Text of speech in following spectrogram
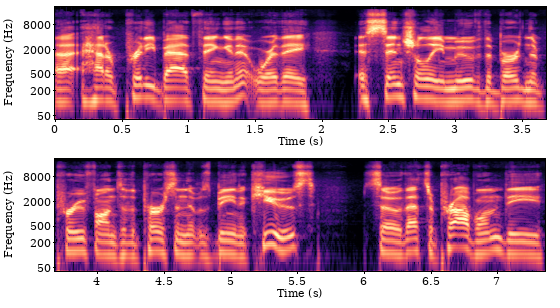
uh, had a pretty bad thing in it where they essentially moved the burden of proof onto the person that was being accused. So that's a problem. The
